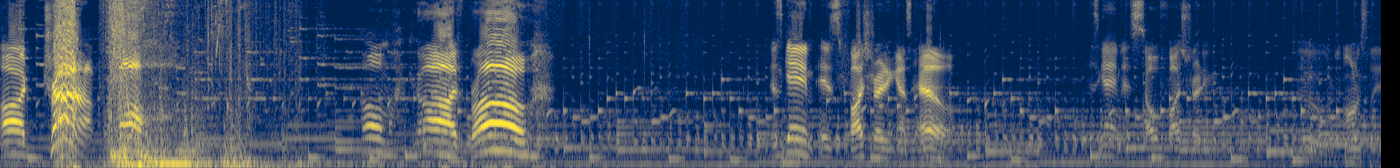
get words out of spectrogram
Uh, trap! Oh my gosh, bro! This game is frustrating as hell. This game is so frustrating. Dude, honestly.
